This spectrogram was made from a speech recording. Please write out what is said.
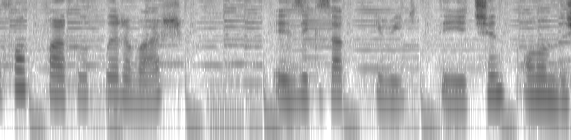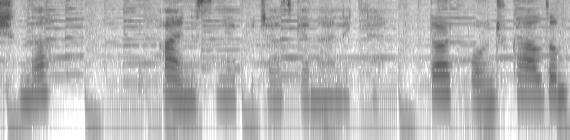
Ufak farklılıkları var. E, zikzak gibi gittiği için onun dışında aynısını yapacağız genellikle. 4 boncuk aldım.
